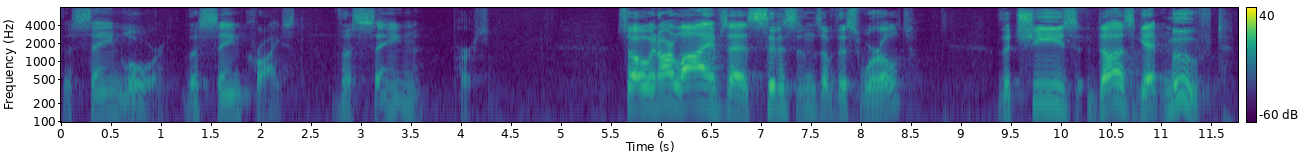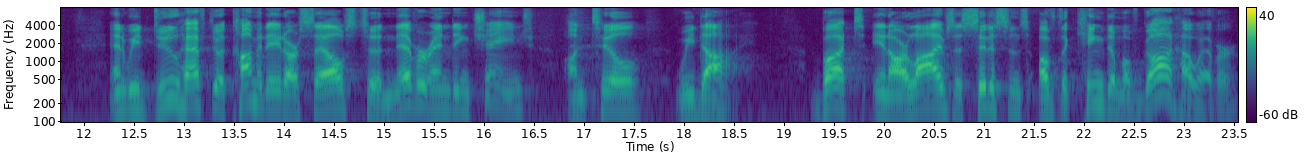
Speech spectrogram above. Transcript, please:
the same Lord, the same Christ, the same person. So in our lives as citizens of this world, the cheese does get moved and we do have to accommodate ourselves to never-ending change until we die. But in our lives as citizens of the kingdom of God, however,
